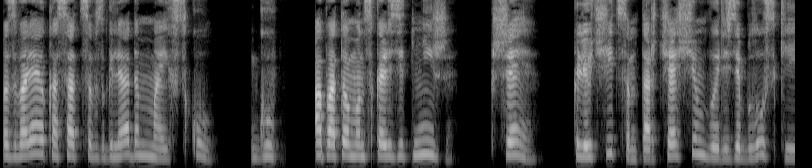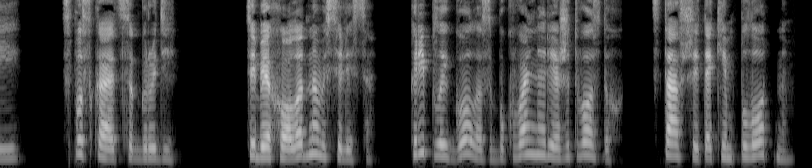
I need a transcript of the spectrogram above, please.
Позволяю касаться взглядом моих скул, губ. А потом он скользит ниже, к шее, ключицам, торчащим в вырезе блузки и... спускается к груди. «Тебе холодно, Василиса?» Хриплый голос буквально режет воздух, ставший таким плотным,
